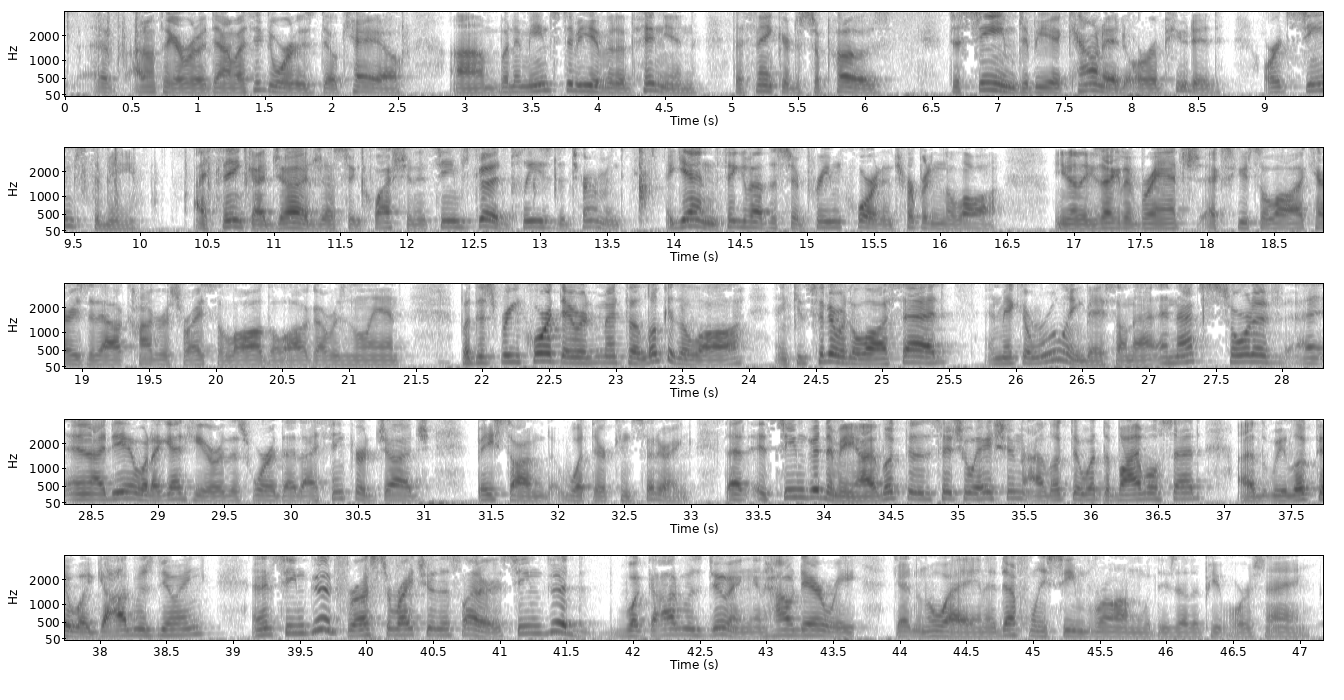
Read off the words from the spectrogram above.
I don't think I wrote it down, but I think the word is dokeo. Um, but it means to be of an opinion, to think or to suppose, to seem, to be accounted or reputed, or it seems to me. I think, I judge us in question. It seems good, please determined. Again, think about the Supreme Court interpreting the law. You know, the executive branch executes the law, carries it out. Congress writes the law, the law governs the land. But the Supreme Court, they were meant to look at the law and consider what the law said and make a ruling based on that. And that's sort of an idea what I get here, this word that I think or judge based on what they're considering. That it seemed good to me. I looked at the situation, I looked at what the Bible said, I, we looked at what God was doing, and it seemed good for us to write you this letter. It seemed good what God was doing, and how dare we get in the way. And it definitely seemed wrong what these other people were saying.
